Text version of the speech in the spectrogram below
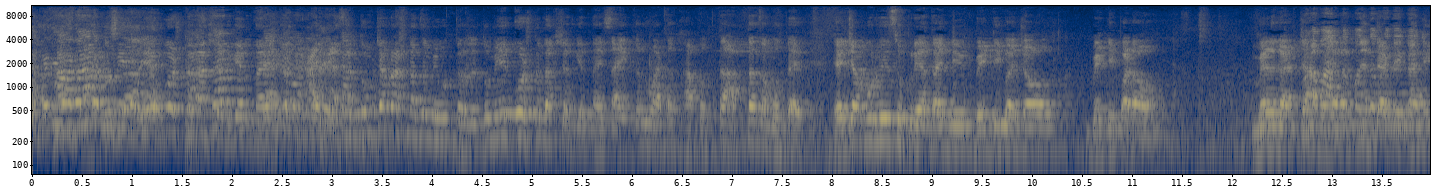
एक गोष्ट लक्षात घेत नाही. सर, तुमच्या प्रश्नाचं मी उत्तर देतो. तुम्ही एक गोष्ट लक्षात घेत नाही. सायकल वाटप हा फक्त आत्ताचा मुद्दा आहे. याच्यापूर्वी सुप्रियाताईंनी बेटी बचाव बेटी पढाओ मेळघाटच्या अभयारण्यात त्या ठिकाणी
